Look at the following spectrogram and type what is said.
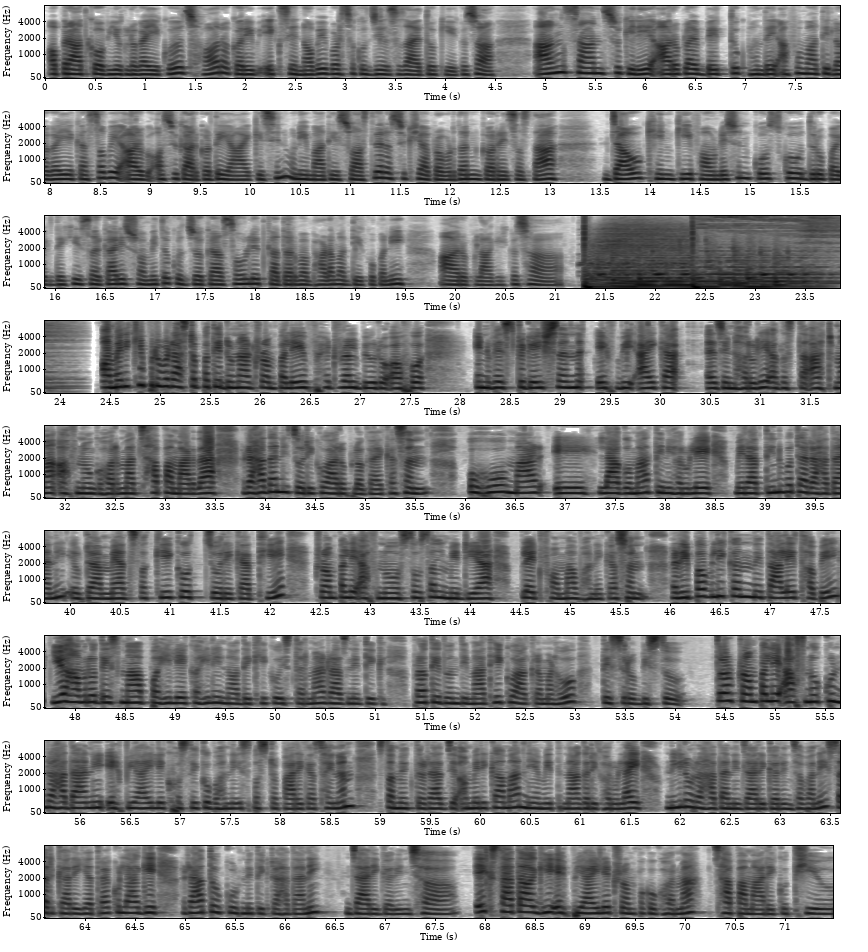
अपराधको अभियोग लगाइएको छ र करिब एक सय नब्बे वर्षको जेल सजाय तोकिएको छ। आङ सान सुकीले आरोपलाई बेतुक भन्दै आफूमाथि लगाइएका सबै आरोप अस्वीकार गर्दै आएकी छिन्। उनीमाथि स्वास्थ्य र शिक्षा प्रवर्धन गर्ने संस्था डाउ खिन्की फाउन्डेसन कोषको दुरुपयोगदेखि सरकारी स्वामित्वको जग्गा सहुलियतका दरमा भाडामा दिएको पनि आरोप लागेको छ। अमेरिकी पूर्व राष्ट्रपति डोनाल्ड ट्रम्पले फेडरल ब्युरो अफ इन्भेस्टिगेसन एफबिआईका एजेन्टहरूले अगस्त आठमा आफ्नो घरमा छापा मार्दा राहदानी चोरीको आरोप लगाएका छन्। ओहो मार ए लागोमा तिनीहरूले मेरा तीनवटा राहदानी एउटा म्याच सकिएको चोरेका थिए ट्रम्पले आफ्नो सोसल मिडिया प्लेटफर्ममा भनेका छन्। रिपब्लिकन नेताले थपे यो हाम्रो देशमा पहिले कहिले नदेखेको स्तरमा राजनीतिक प्रतिद्वन्दीमाथिको आक्रमण हो तेस्रो विश्व। तर ट्रम्पले आफ्नो कुन राहदानी एफबिआईले खोसेको भन्ने स्पष्ट पारेका छैनन्। संयुक्त राज्य अमेरिकामा नियमित नागरिकहरूलाई निलो राहदानी जारी गरिन्छ भने सरकारी यात्राको लागि रातो कूटनीतिक राहदानी जारी गरिन्छ। एक साता अघि एफबिआईले ट्रम्पको घरमा छापा मारेको थियो।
